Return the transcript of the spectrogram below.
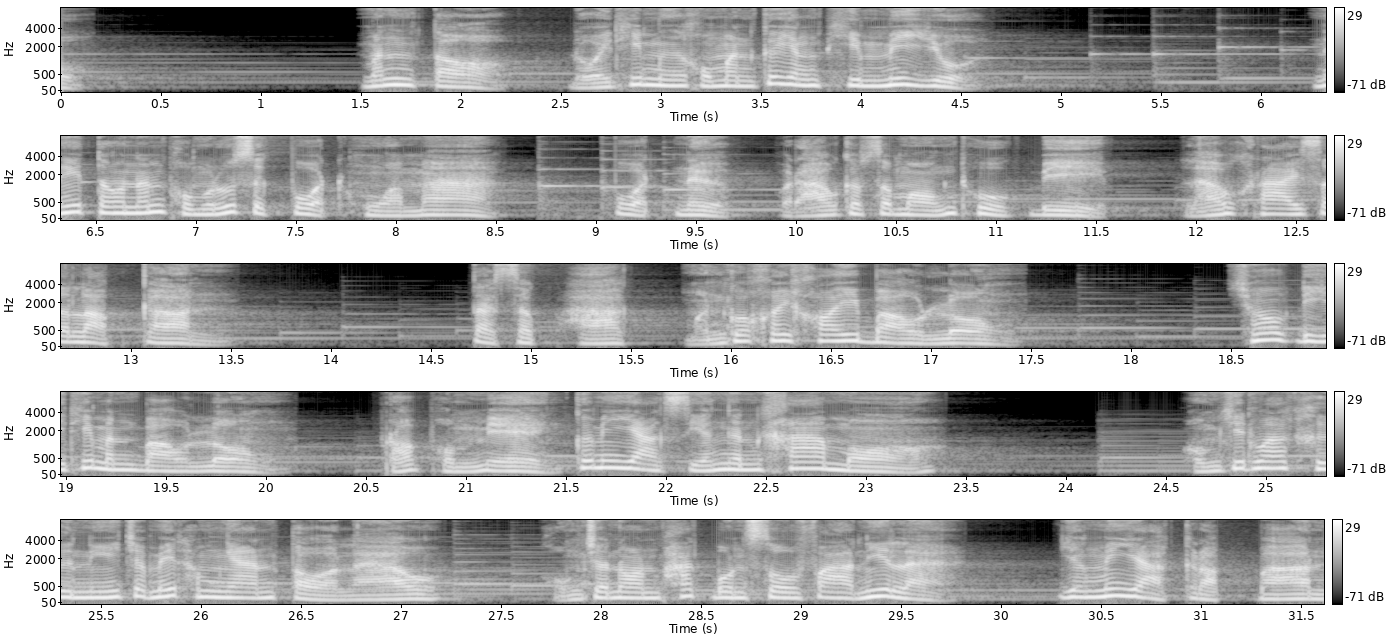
มันตอบโดยที่มือของมันก็ยังพิมพ์ไม่หยุด ในตอนนั้นผมรู้สึกปวดหัวมาก ปวดหนึบราวกับสมองถูกบีบ แล้วคลายสลับกัน แต่สักพักมันก็ค่อยๆเบาลง โชคดีที่มันเบาลง เพราะผมเองก็ไม่อยากเสียเงินค่าหมอ ผมคิดว่าคืนนี้จะไม่ทำงานต่อแล้ว ผมจะนอนพักบนโซฟานี่แหละ ยังไม่อยากกลับบ้าน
